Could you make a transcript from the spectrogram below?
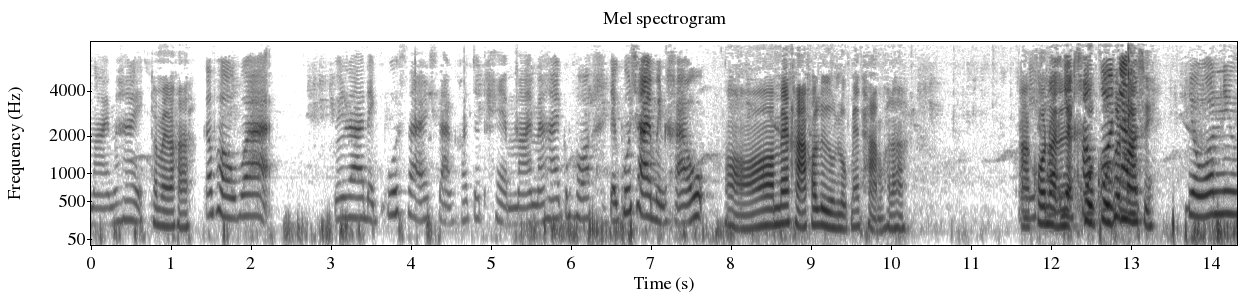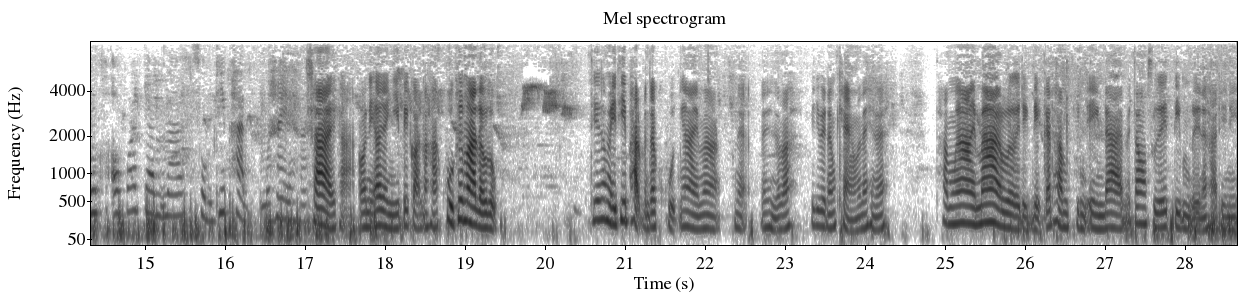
ไม้มาให้ ทำไมล่ะคะ ก็เพราะว่า เวลาเด็กผู้ชายสั่งเขาจะแถมไม้มาให้ ก็เพราะว่าเด็กผู้ชายเหมือนเขาอ๋อ แม่ค้าเขาลืมลูกแม่ถามเขาแล้วค่ะอะอัคนนั้นแหละเดี๋ยวขูดขูดก็ขึ้นมาจะสิ เดี๋ยววันนี้เขาก็จะมาสมที่ผัดมาให้นะคะ ใช่ค่ะ วันนี้เอาอย่างนี้ไปก่อนนะคะ ขูดขึ้นมาเร็วลูก ที่ถ้ามีที่ผัดมันจะขูดง่ายมาก เนี่ยเห็นปะพี่จะเป็นน้ำแข็งแล้วนะเห็นไหม ทำง่ายมากเลย เด็ก ๆ ก็ทำกินเองได้ ไม่ต้องซื้อไอติมเลยนะคะ ทีนี้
